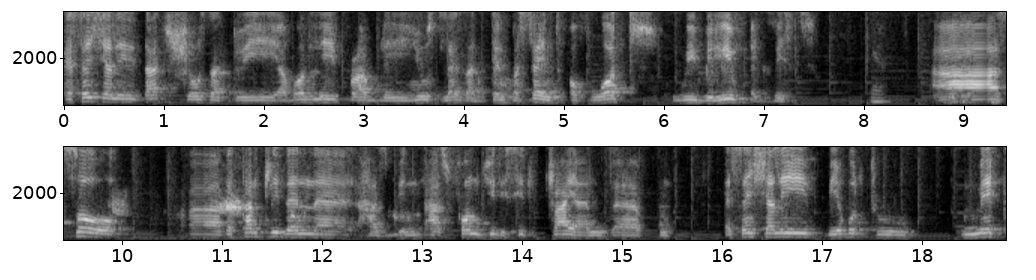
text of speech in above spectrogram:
Essentially, that shows that we have only probably used less than 10% of what we believe exists. Yeah. Uh, so uh, the country then has been has formed GDC to try and um, essentially be able to make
